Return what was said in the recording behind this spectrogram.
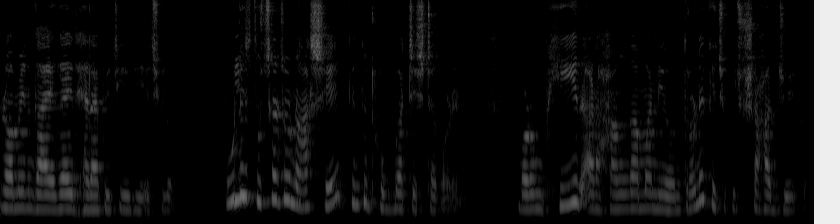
রমেন গায়ে গায়ে ঢেলা পিটিয়ে দিয়েছিল। পুলিশ দু চারজন আসে কিন্তু ঢুকবার চেষ্টা করে না। বরং ভিড় আর হাঙ্গামা নিয়ন্ত্রণে কিছু কিছু সাহায্যই করে।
